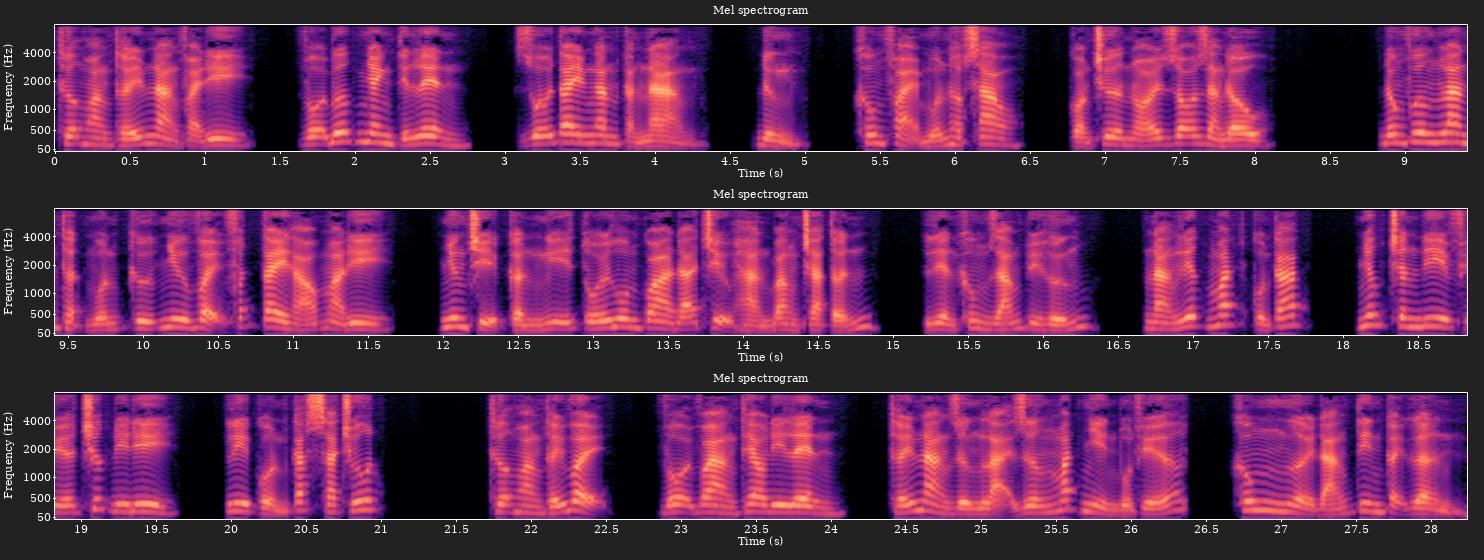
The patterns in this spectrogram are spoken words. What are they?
Thượng hoàng thấy nàng phải đi, vội bước nhanh tiến lên, duỗi tay ngăn cản nàng, đừng, không phải muốn hợp sao, còn chưa nói rõ ràng đâu. Đông Phương Lan thật muốn cứ như vậy phất tay háo mà đi, nhưng chỉ cần nghĩ tối hôm qua đã chịu hàn băng tra tấn, liền không dám tùy hứng, nàng liếc mắt cồn cát, nhấc chân đi phía trước đi đi, ly cồn cắt xa chút. Thượng Hoàng thấy vậy, vội vàng theo đi lên, thấy nàng dừng lại dương mắt nhìn bốn phía, không người đáng tin cậy gần,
